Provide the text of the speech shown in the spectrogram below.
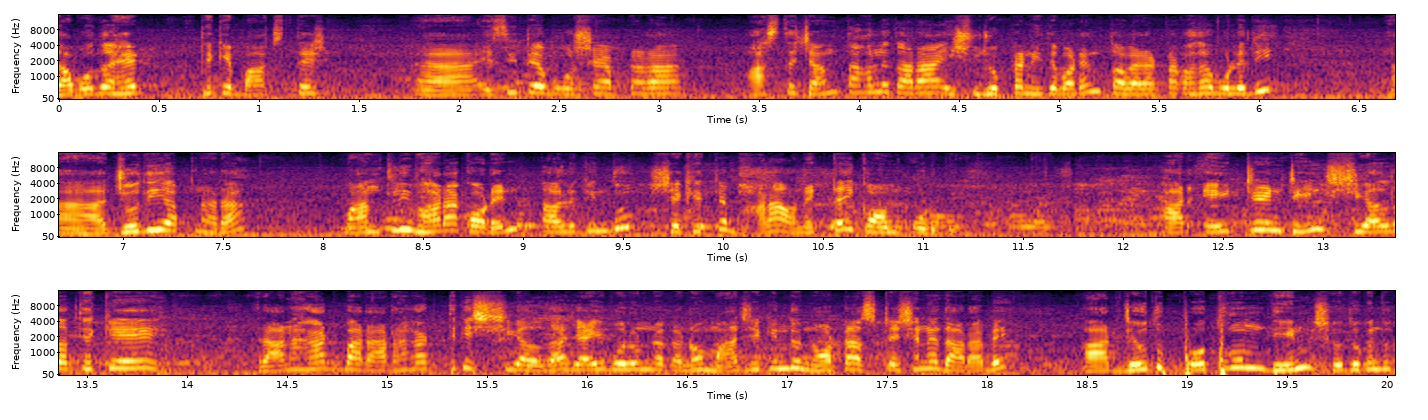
দাবোদাহের থেকে বাঁচতে এসিতে বসে আপনারা আসতে চান, তাহলে তারা এই সুযোগটা নিতে পারেন। তবে একটা কথা বলে দিই যদি আপনারা মান্থলি ভাড়া করেন, তাহলে কিন্তু সেক্ষেত্রে ভাড়া অনেকটাই কম পড়বে। আর এই ট্রেনটি শিয়ালদা থেকে রানাঘাট বা রানাঘাট থেকে শিয়ালদা, যাই বলুন না কেন, মাঝে কিন্তু নটা স্টেশনে দাঁড়াবে। আর যেহেতু প্রথম দিন, সেহেতু কিন্তু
